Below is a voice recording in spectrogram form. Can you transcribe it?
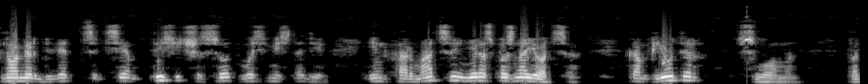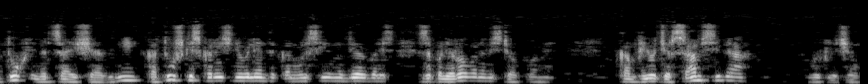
номер 27681. Информация не распознается. Компьютер сломан. Потухли мерцающие огни, катушки с коричневой лентой конвульсивно дергались за полированными стеклами. Компьютер сам себя выключил.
